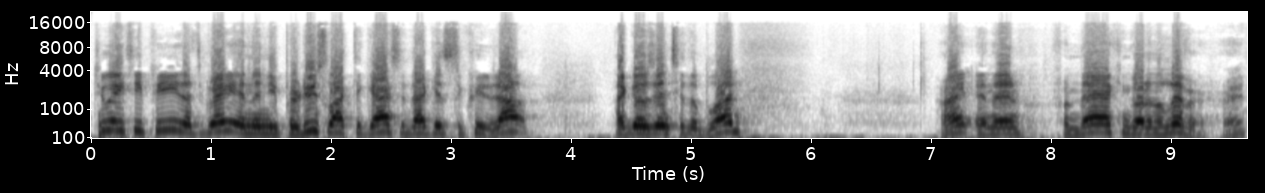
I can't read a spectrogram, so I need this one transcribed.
two ATP. That's great, and then you produce lactic acid. That gets secreted out. That goes into the blood, right? And then from there, it can go to the liver, right?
